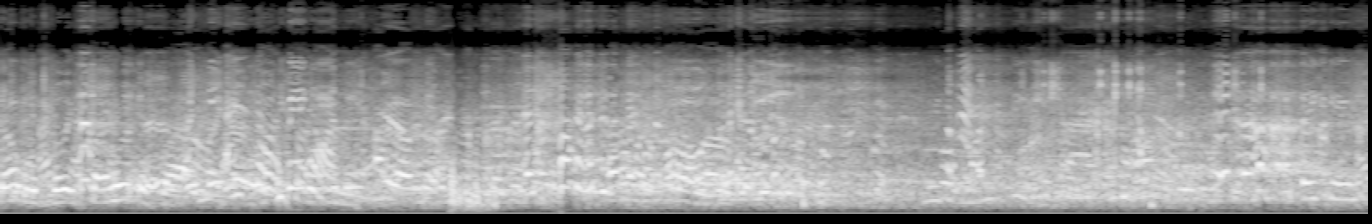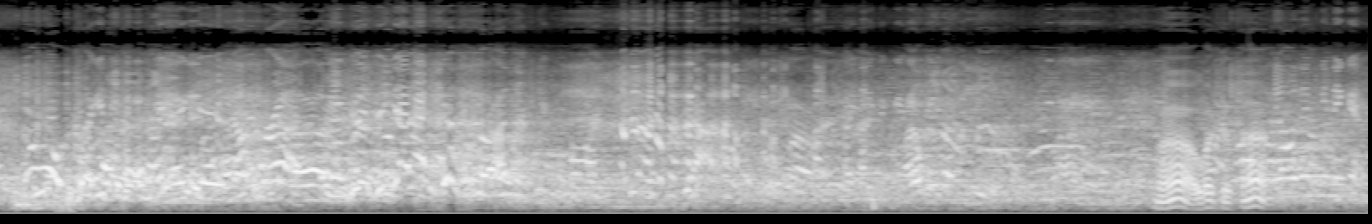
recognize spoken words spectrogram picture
know what's really funny is that... I saw big on me. Thank you. Oh, great. Thank you. Not for Wow, look at that. Oh, they're gonna get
